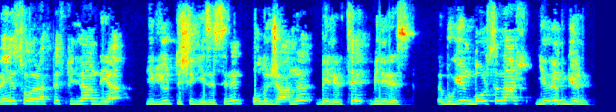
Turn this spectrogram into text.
ve en son olarak da Finlandiya bir yurt dışı gezisinin olacağını belirtebiliriz. Bugün borsalar yarım gün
